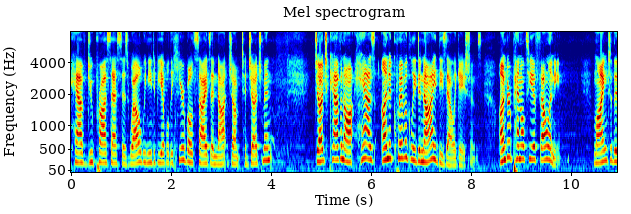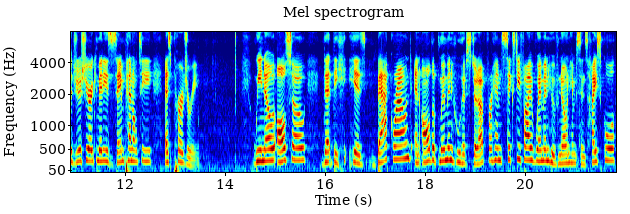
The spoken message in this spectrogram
have due process as well. We need to be able to hear both sides and not jump to judgment. Judge Kavanaugh has unequivocally denied these allegations under penalty of felony. Lying to the Judiciary Committee is the same penalty as perjury. We know also that the, his background and all the women who have stood up for him 65 women who've known him since high school,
